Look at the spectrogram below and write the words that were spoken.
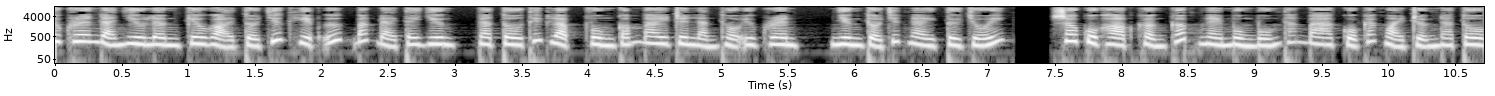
Ukraine đã nhiều lần kêu gọi tổ chức Hiệp ước Bắc Đại Tây Dương NATO thiết lập vùng cấm bay trên lãnh thổ Ukraine, nhưng tổ chức này từ chối. Sau cuộc họp khẩn cấp ngày 4 tháng 3 của các ngoại trưởng NATO,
